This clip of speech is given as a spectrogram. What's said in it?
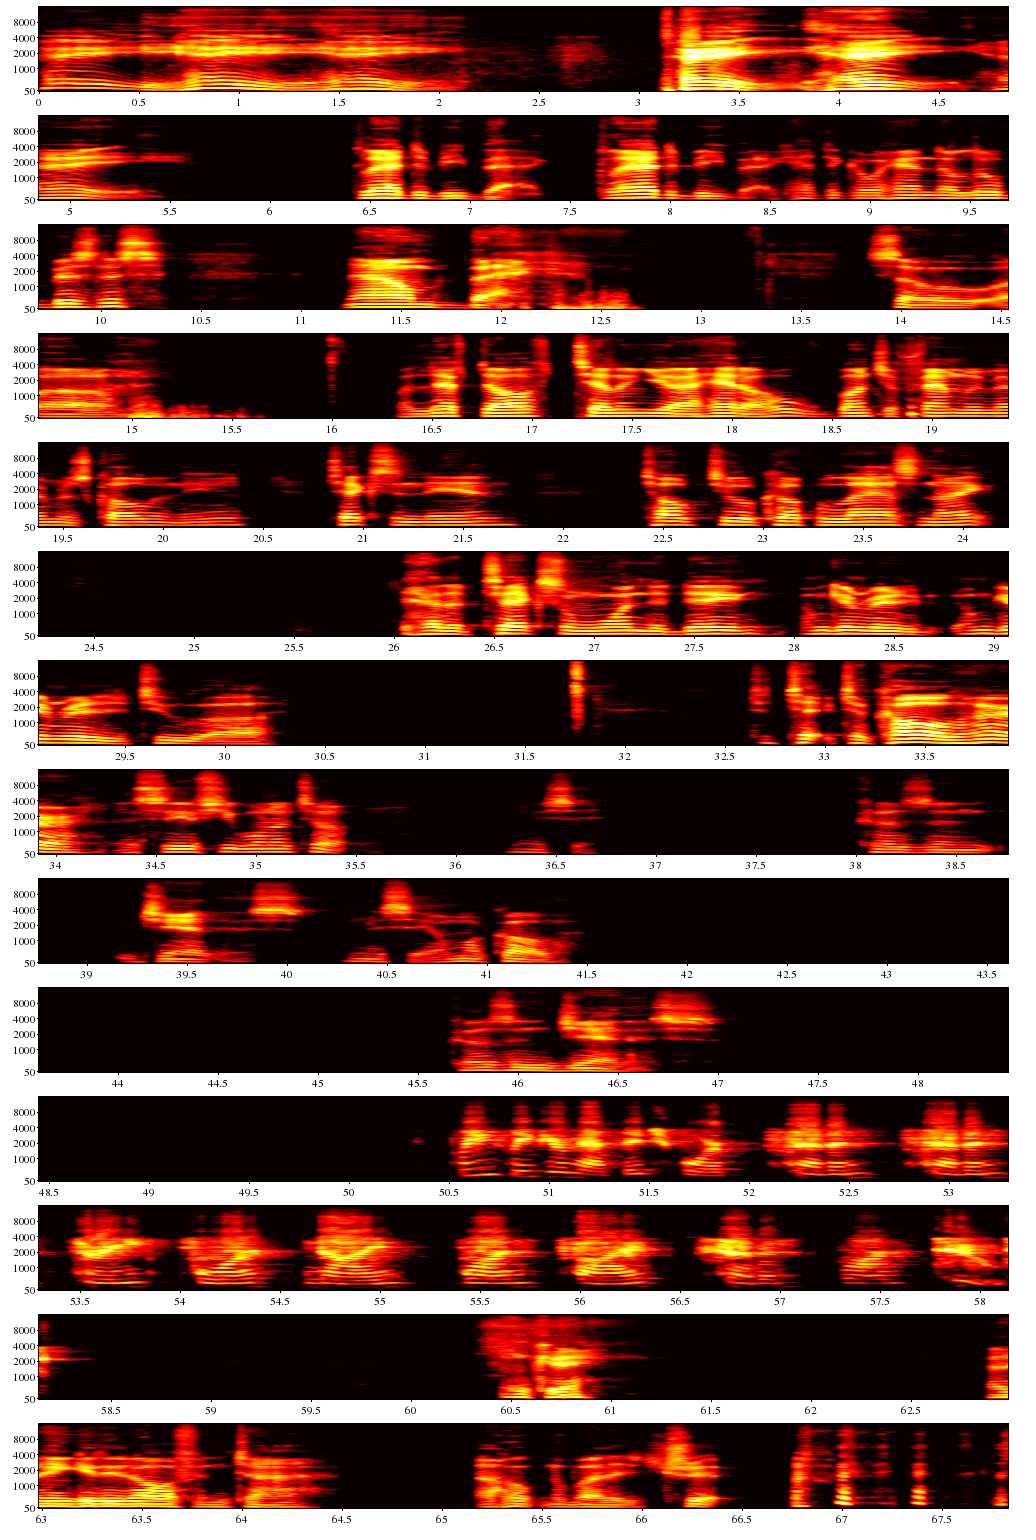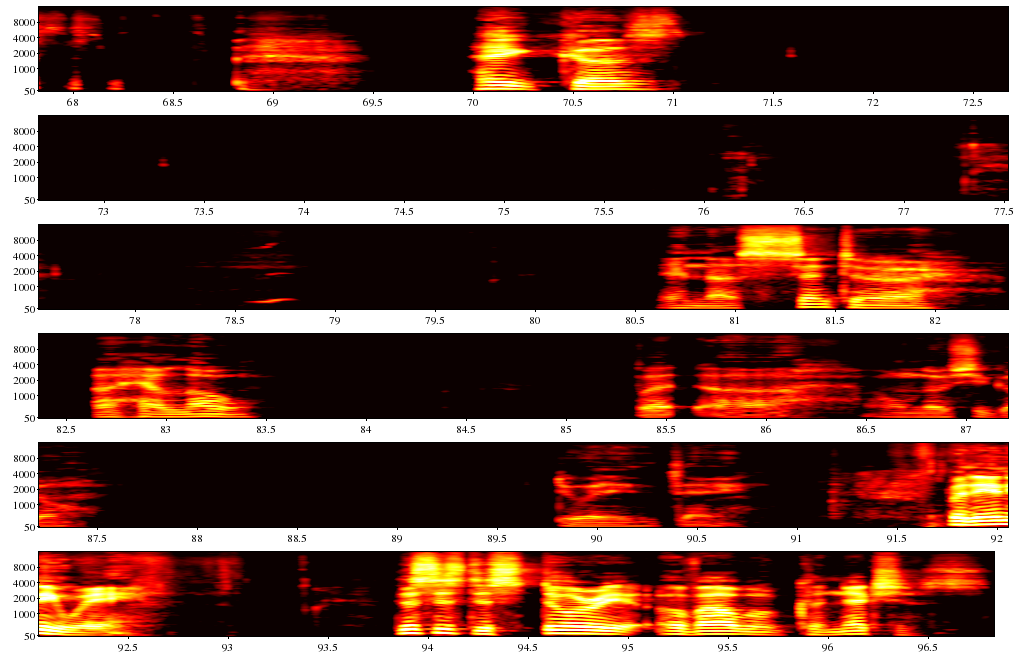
Hey, hey, hey, hey, hey, hey. Glad to be back. Glad to be back. Had to go handle a little business. Now I'm back. So, uh, I left off telling you I had a whole bunch of family members calling in, texting in, talked to a couple last night. Had a text from one today. I'm getting ready. I'm getting ready to uh, to te- to call her and see if she want to talk. Let me see. Cousin Janice. Let me see. I'm gonna call her. Cousin Janice. Please leave your message for seven seven three four nine one five seven one two. Okay. I didn't get it off in time. I hope nobody tripped. hey, cuz. And I sent her a hello, but uh, I don't know if she gonna do anything. But anyway, this is the story of our connections.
